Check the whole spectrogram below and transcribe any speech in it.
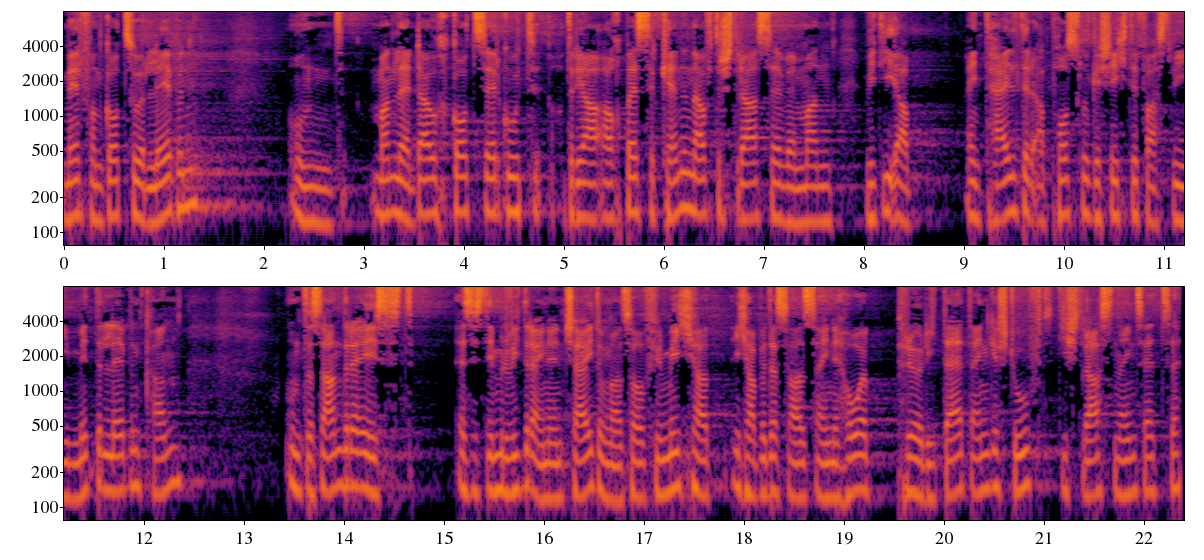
mehr von Gott zu erleben. Und man lernt auch Gott sehr gut oder ja auch besser kennen auf der Straße, wenn man wie die ein Teil der Apostelgeschichte fast wie miterleben kann. Und das andere ist, es ist immer wieder eine Entscheidung. Also für mich hat, ich habe das als eine hohe Priorität eingestuft, die Straßeneinsätze.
